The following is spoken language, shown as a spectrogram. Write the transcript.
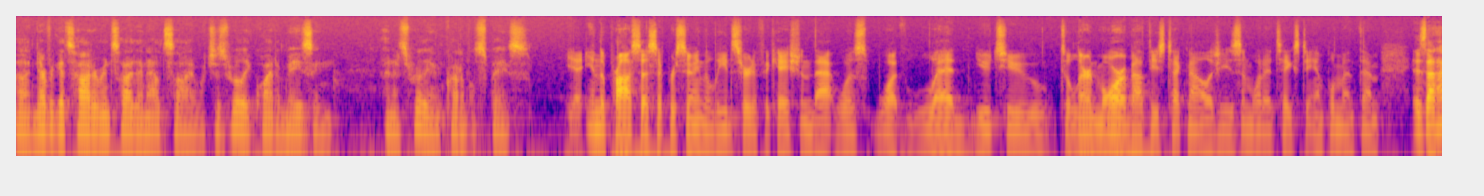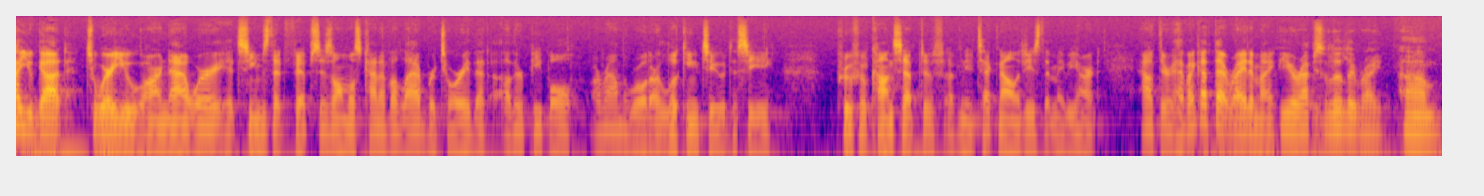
Uh, never gets hotter inside than outside, which is really quite amazing, and it's really an incredible space in the process of pursuing the LEED certification, that was what led you to to learn more about these technologies and what it takes to implement them. Is that how you got to where you are now, where it seems that Phipps is almost kind of a laboratory that other people around the world are looking to to see proof of concept of, of new technologies that maybe aren't out there. Have I got that right? Am I? You're absolutely right. Um,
